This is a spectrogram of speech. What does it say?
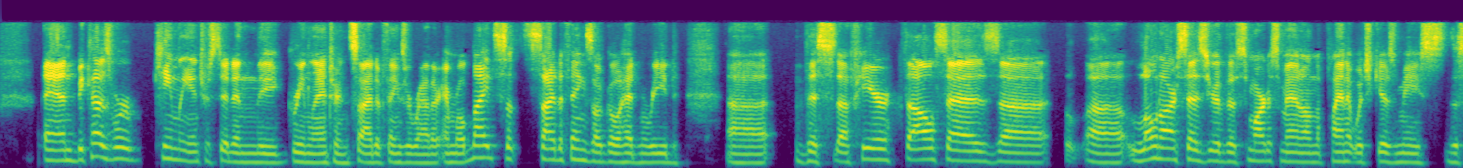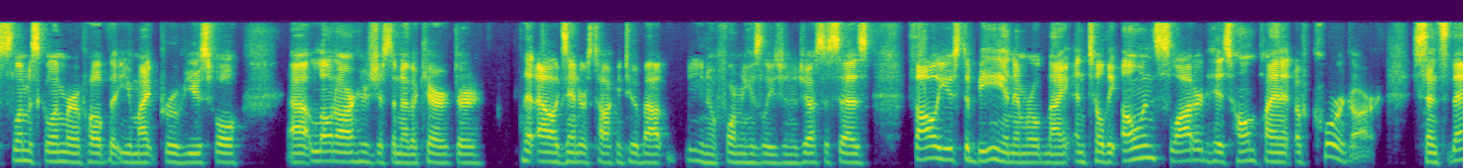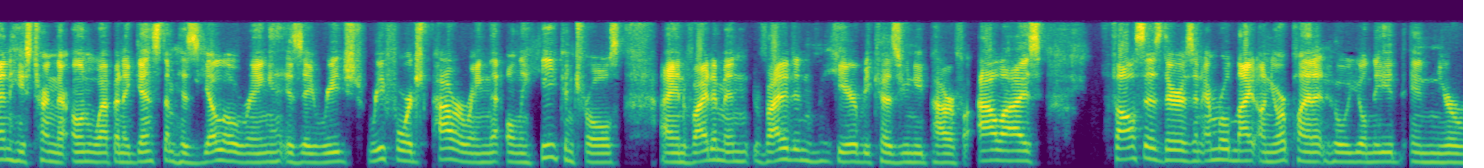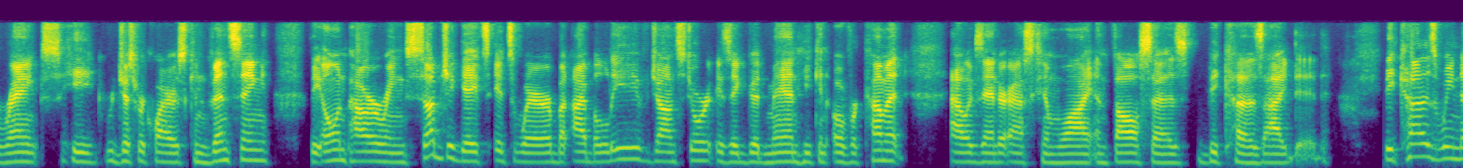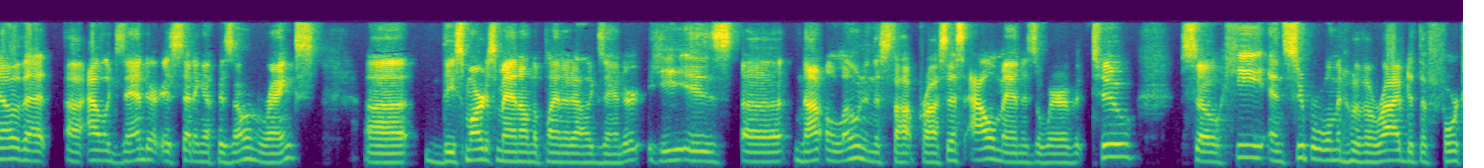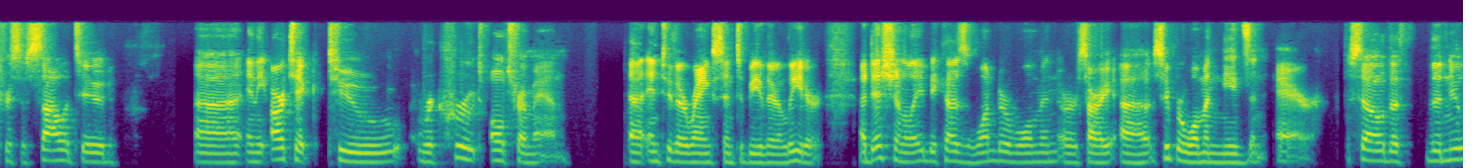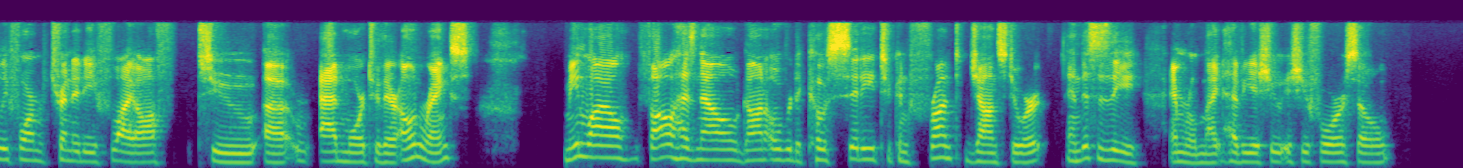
And because we're keenly interested in the Green Lantern side of things, or rather Emerald Knights side of things, I'll go ahead and read uh, this stuff here. Thal says, uh, uh, Lonar says you're the smartest man on the planet, which gives me the slimmest glimmer of hope that you might prove useful. Uh, Lonar, who's just another character that Alexander is talking to about, you know, forming his Legion of Justice says, Thal used to be an Emerald Knight until the Oans slaughtered his home planet of Korugar. Since then, he's turned their own weapon against them. His yellow ring is a reached, reforged power ring that only he controls. I invite him in, invited him here because you need powerful allies. Thal says there is an Emerald Knight on your planet who you'll need in your ranks. He just requires convincing. The Oan Power Ring subjugates its wearer, but I believe John Stewart is a good man. He can overcome it. Alexander asks him why, and Thal says, Because I did. Because we know that uh, Alexander is setting up his own ranks. Uh, the smartest man on the planet, Alexander, he is uh, not alone in this thought process. Owlman is aware of it too. So he and Superwoman, who have arrived at the Fortress of Solitude uh, in the Arctic to recruit Ultraman uh, into their ranks and to be their leader. Additionally, because Wonder Woman, or sorry, uh, Superwoman needs an heir. So the the newly formed Trinity fly off to uh, add more to their own ranks. Meanwhile, Thal has now gone over to Coast City to confront John Stewart and this is the Emerald Knight heavy issue, issue four. So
